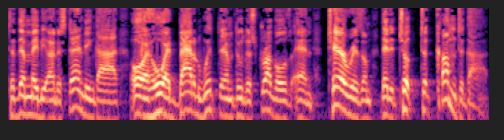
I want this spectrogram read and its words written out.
to them maybe understanding God or who had battled with them through the struggles and terrorism that it took to come to God.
